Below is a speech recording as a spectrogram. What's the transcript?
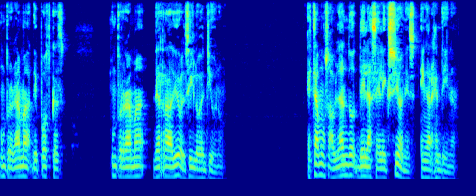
un programa de podcast, un programa de radio del siglo XXI estamos hablando de las elecciones en Argentina.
